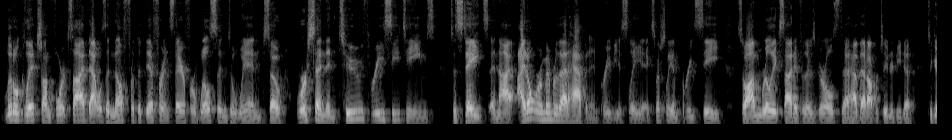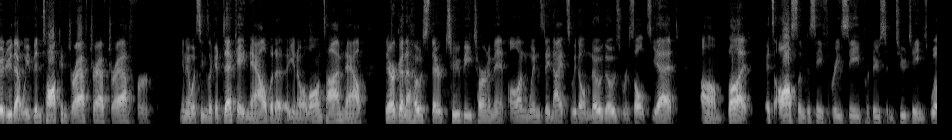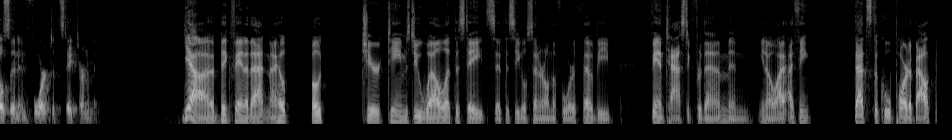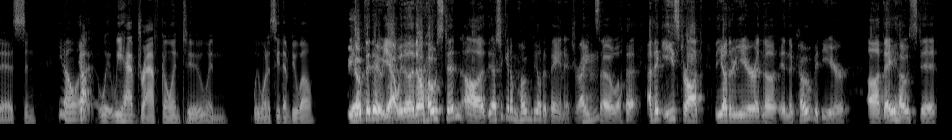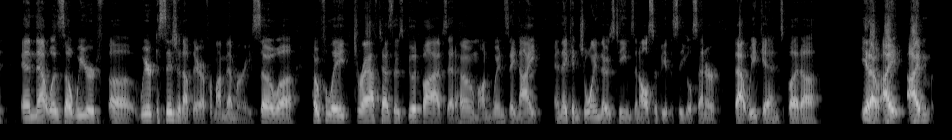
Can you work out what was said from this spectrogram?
little glitch on Fort side. That was enough for the difference there for Wilson to win. So we're sending two 3C teams to states, and I, I don't remember that happening previously, especially in 3C. So I'm really excited for those girls to have that opportunity to to go do that. We've been talking draft, draft, draft for you know it seems like a decade now, but a, you know a long time now. They're going to host their 2B tournament on Wednesday night, so we don't know those results yet. Um, but it's awesome to see 3C producing two teams, Wilson and Fort, to the state tournament. Yeah, I'm a big fan of that, and I hope both cheer teams do well at the states at the Siegel Center on the fourth. That would be fantastic for them, and you know, I, I think that's the cool part about this. And you know, Yeah. uh, we we have draft going too, and we want to see them do well. We hope they do. Yeah, we, they're hosting. Uh, that should get them home field advantage, right? Mhm. So I think East Rock the other year in the in the COVID year, uh, they hosted, and that was a weird uh, weird decision up there from my memory. So uh, hopefully, draft has those good vibes at home on Wednesday night, and they can join those teams and also be at the Siegel Center that weekend. But uh, you know, I I'm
